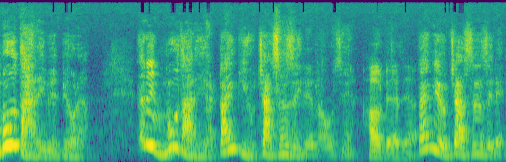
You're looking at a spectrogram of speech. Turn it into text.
မူတာတွေပဲပြောတာ အဲ့ဒီမူတာတွေကတိုင်းပြည်ကိုကြာဆင်းစေတယ်နော်ဦးစင်ဟုတ်တယ်ဆရာတိုင်းပြည်ကိုကြာဆင်းစေတယ်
